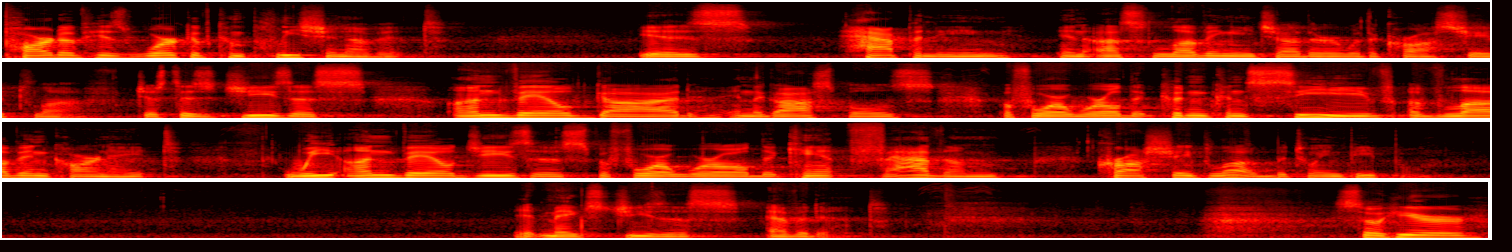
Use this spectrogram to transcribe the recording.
part of his work of completion of it, is happening in us loving each other with a cross shaped love. Just as Jesus unveiled God in the Gospels before a world that couldn't conceive of love incarnate, we unveil Jesus before a world that can't fathom cross shaped love between people. It makes Jesus evident. So, here,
